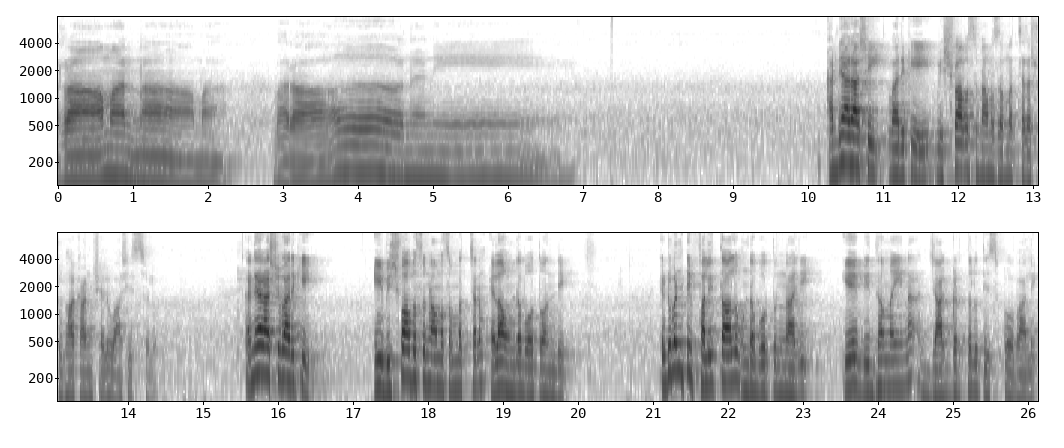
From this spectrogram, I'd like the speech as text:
రామనామ వరాననే కన్యారాశి వారికి విశ్వావసునామ సంవత్సర శుభాకాంక్షలు ఆశీస్సులు. కన్యారాశి వారికి ఈ విశ్వావసునామ సంవత్సరం ఎలా ఉండబోతోంది? ఎటువంటి ఫలితాలు ఉండబోతున్నాయి? ఏ విధమైన జాగ్రత్తలు తీసుకోవాలి?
